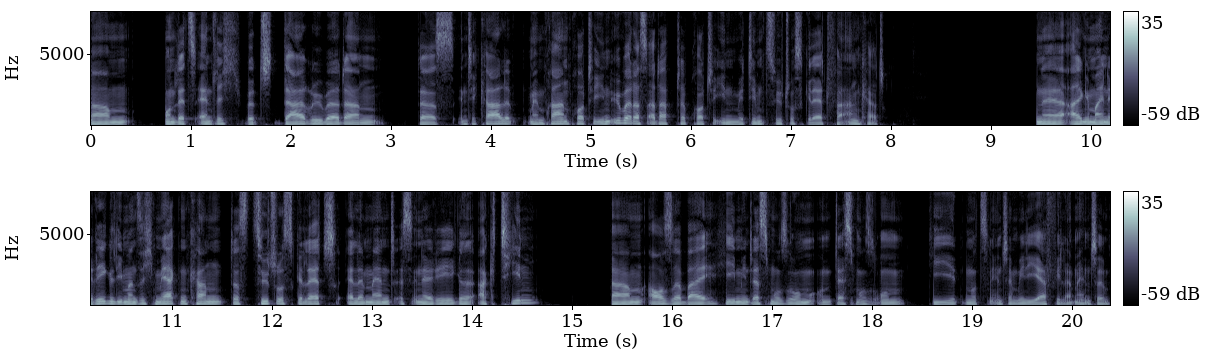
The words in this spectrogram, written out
Ähm, und letztendlich wird darüber dann das integrale Membranprotein über das Adapterprotein mit dem Zytoskelett verankert. Eine allgemeine Regel, die man sich merken kann, das Zytoskelett-Element ist in der Regel Aktin, ähm, außer bei Hemidesmosomen und Desmosomen, die nutzen Intermediärfilamente.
